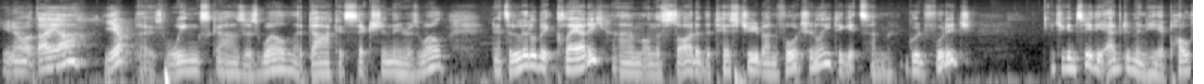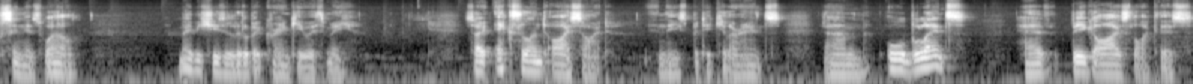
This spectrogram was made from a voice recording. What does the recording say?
you know what they are? Yep, those wing scars as well, the darkest section there as well. Now, it's a little bit cloudy um, on the side of the test tube, unfortunately, to get some good footage. But you can see the abdomen here pulsing as well. Maybe she's a little bit cranky with me. So, excellent eyesight in these particular ants. Um, all bull ants have big eyes like this.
